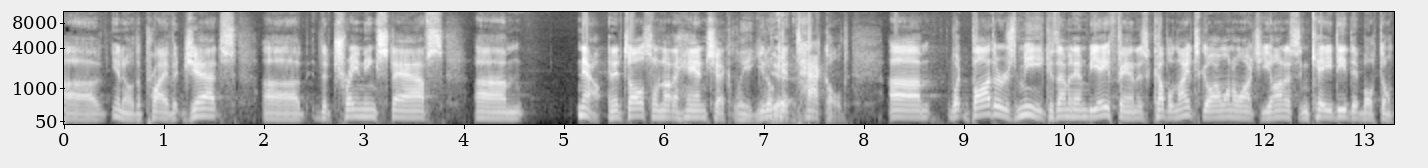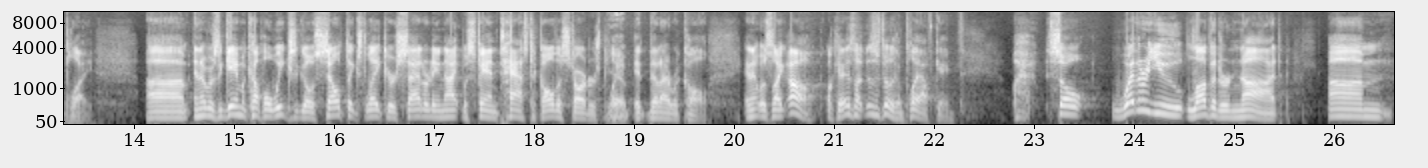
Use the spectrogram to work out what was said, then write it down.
uh, you know, the private jets, uh, the training staffs. Um, now, and it's also not a hand check league. You don't Yeah. get tackled. Um, what bothers me, because I'm an NBA fan, is a couple nights ago I want to watch Giannis and KD. They both don't play. Um, and there was a game a couple weeks ago, Celtics Lakers Saturday night was fantastic. All the starters played Yep. it, that I recall, and it was like, oh, okay, this, this feels like a playoff game. So whether you love it or not, um,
